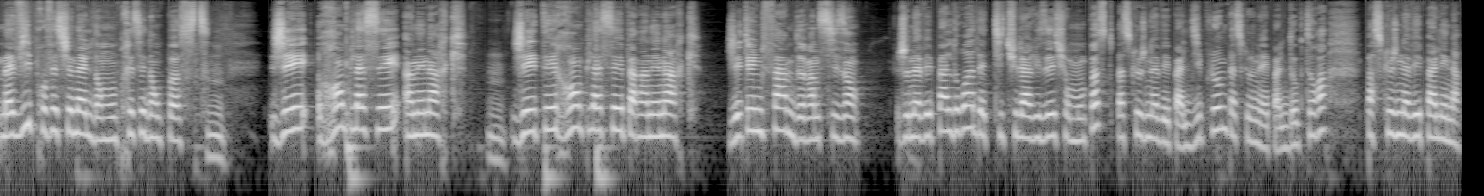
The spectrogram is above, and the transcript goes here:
ma vie professionnelle, dans mon précédent poste, j'ai remplacé un énarque. Hmm. J'ai été remplacée par un énarque. J'étais une femme de 26 ans. Je n'avais pas le droit d'être titularisée sur mon poste parce que je n'avais pas le diplôme, parce que je n'avais pas le doctorat, parce que je n'avais pas l'ENA.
